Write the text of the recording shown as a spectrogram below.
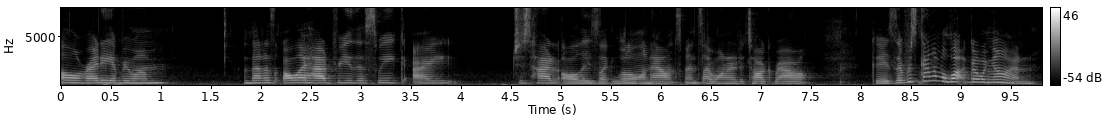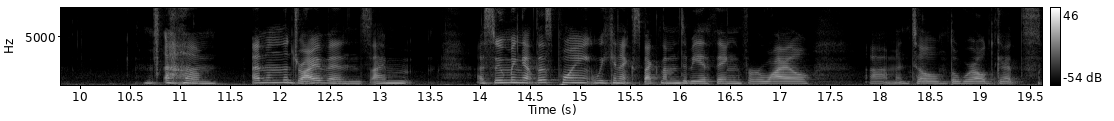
Alrighty, everyone. That is all I had for you this week. I just had all these like little announcements I wanted to talk about because there was kind of a lot going on. Um, and then the drive-ins. I'm assuming at this point we can expect them to be a thing for a while um, until the world gets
